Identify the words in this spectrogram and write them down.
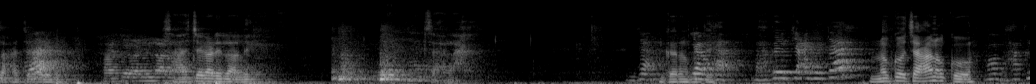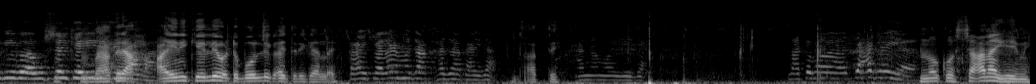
सहाच्या गाडीला. सहाच्या गाडीला आले. चला. गरम होते. नको चहा नको. भाकरी आईने केली वाटतं बोलली काहीतरी केलाय. काय जाते. नको चहा नाही घे मी?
